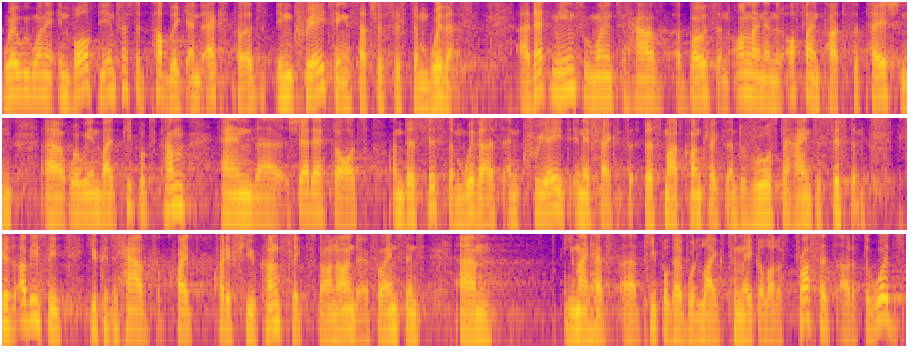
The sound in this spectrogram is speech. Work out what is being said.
where we want to involve the interested public and experts in creating such a system with us. Uh, that means we wanted to have uh, both an online and an offline participation uh, where we invite people to come and uh, share their thoughts on this system with us and create, in effect, the smart contracts and the rules behind the system. Because obviously, you could have quite, quite a few conflicts going on there. For instance, um, you might have uh, people that would like to make a lot of profits out of the woods,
